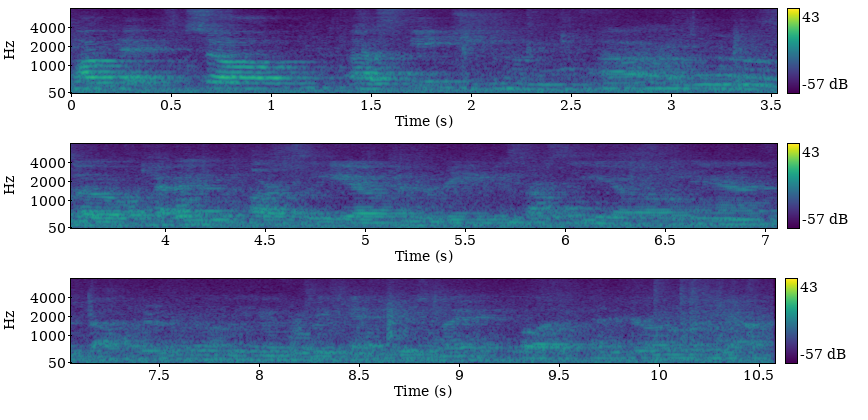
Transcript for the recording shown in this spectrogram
the. Okay, so, uh, speech, Um, So Kevin, our CEO, Kevin Reed is our CEO and founder. Um, Unfortunately, can't be here tonight, but we're here on behalf.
